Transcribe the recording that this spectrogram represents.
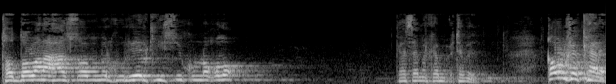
Toddobana ha sooma markuu reerkiisii ku noqdo. Kaasaa markaa muctamada qowlka kale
